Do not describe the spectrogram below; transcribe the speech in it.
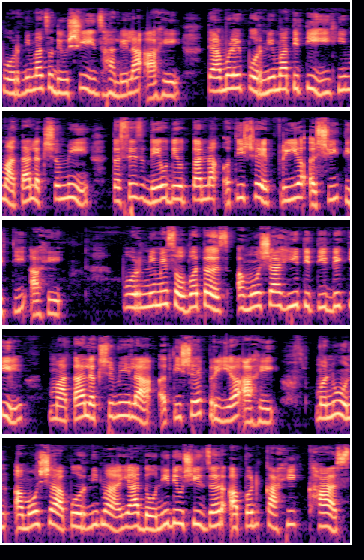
पौर्णिमाच दिवशी झालेला आहे. त्यामुळे पौर्णिमा तिथी ही माता लक्ष्मी तसेच देवदेवतांना अतिशय प्रिय अशी तिथी आहे. पौर्णिमेसोबतच अमोशा ही तिथी देखील माता लक्ष्मीला अतिशय प्रिय आहे. म्हणून अमोशा पौर्णिमा या दोन्ही दिवशी जर आपण काही खास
